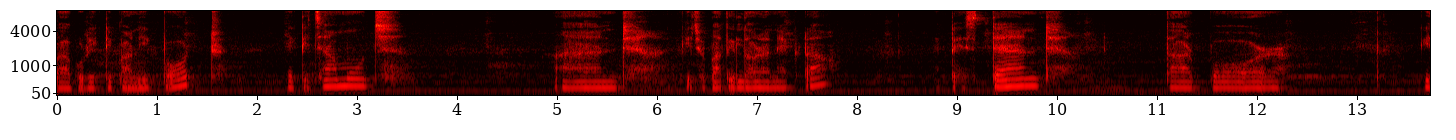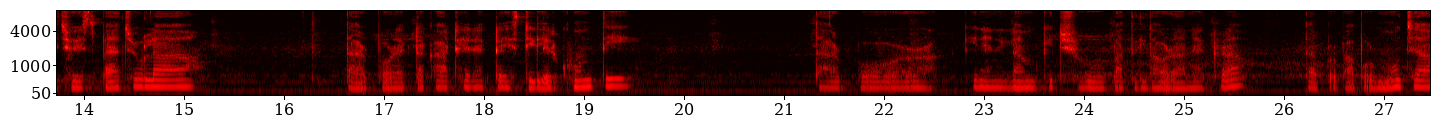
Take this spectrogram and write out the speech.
বাবুর একটি পানির পট একটি চামচ অ্যান্ড কিছু পাতিল ধরান একটা একটা স্ট্যান্ড তারপর কিছু স্প্যাচুলা তারপর একটা কাঠের একটা স্টিলের খুন্তি। তারপর কিনে নিলাম কিছু পাতিল ধরা ন্যাকড়া, তারপর বাবুর মোজা,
